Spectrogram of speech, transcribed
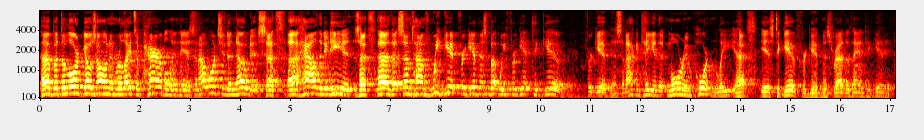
but the Lord goes on and relates a parable in this. And I want you to notice how that it is that sometimes we get forgiveness, but we forget to give forgiveness. And I can tell you that more importantly uh, is to give forgiveness rather than to get it.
